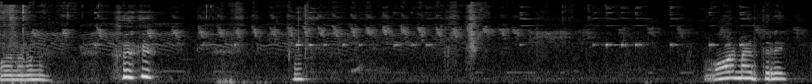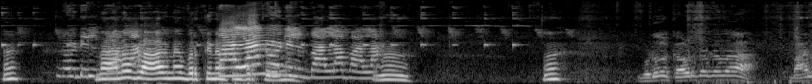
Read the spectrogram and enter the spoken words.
ಅವನು ಅವನು ಓನ್ ಮಾಡ್ತೀರಿ ಹಾ? ನೋಡಿ ನಾನು ಬ್ಲಾಗ್ನಾಗ ಬರ್ತೀನಿ ಅಂತ ಬರ್ತೀನಿ ಬಿಡು ಕೌಡ್ದದ ಬಾಲ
